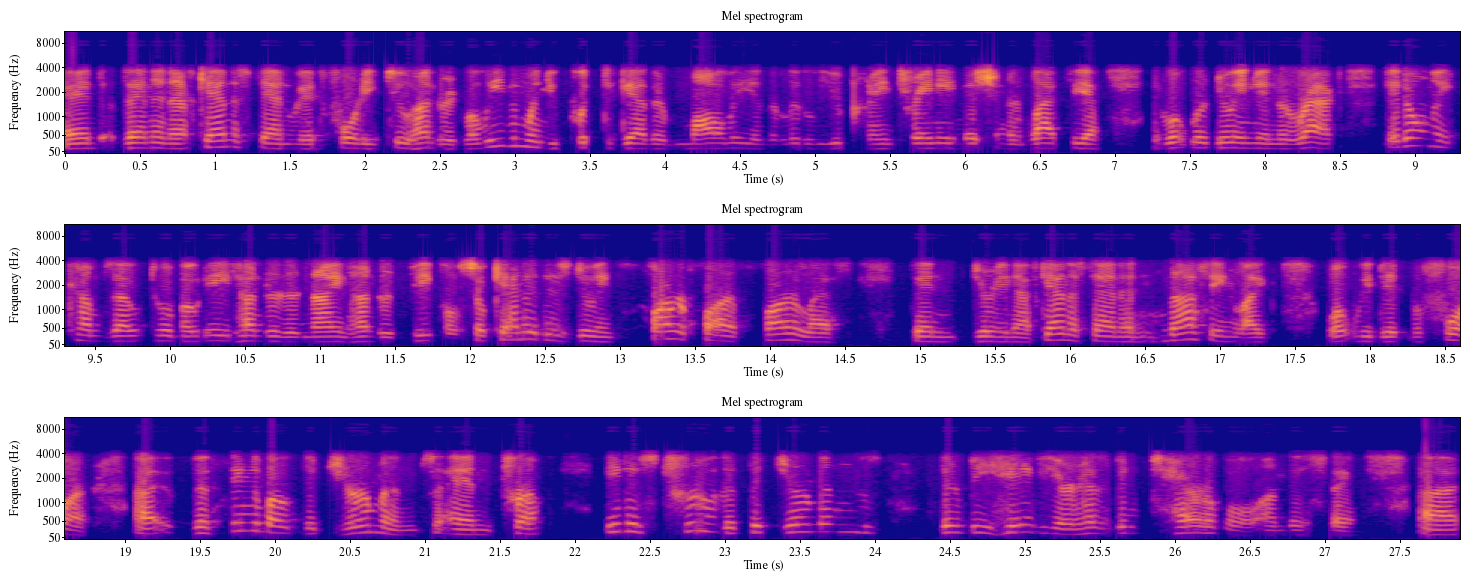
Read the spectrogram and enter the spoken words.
and then in Afghanistan, we had 4,200. Well, even when you put together Mali and the little Ukraine training mission in Latvia and what we're doing in Iraq, it only comes out to about 800 or 900 people. So Canada is doing far, far, far less than during Afghanistan and nothing like what we did before. Uh, the thing about the Germans and Trump, it is true that the Germans – their behavior has been terrible on this thing. Uh,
